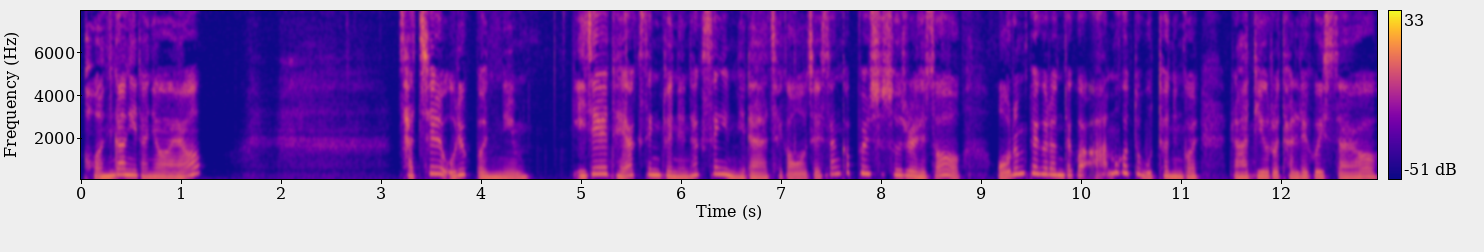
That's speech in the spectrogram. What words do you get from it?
건강히 다녀와요. 4756번님, 이제 대학생 되는 학생입니다. 제가 어제 쌍꺼풀 수술을 해서 얼음팩을 한다고 아무것도 못하는 걸 라디오로 달래고 있어요.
